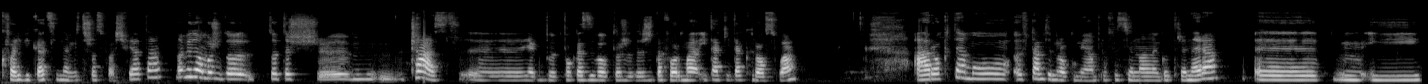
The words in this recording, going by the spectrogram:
kwalifikacje na Mistrzostwa Świata. No wiadomo, że to, to też y, czas y, jakby pokazywał to, że, że ta forma i tak i tak rosła. A rok temu, w tamtym roku miałam profesjonalnego trenera y, i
